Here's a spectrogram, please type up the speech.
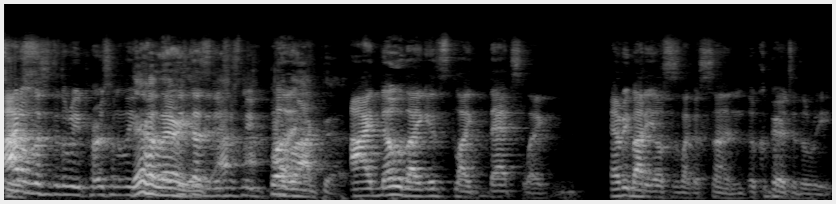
I don't listen to the Read personally. They're hilarious. It doesn't interest me. I, I, But I rock that. I know, like, it's like that's like everybody else is like a son uh, compared to the Read.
